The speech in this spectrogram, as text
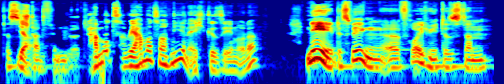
dass es Ja. stattfinden wird. Haben uns, wir haben uns noch nie in echt gesehen, oder? Nee, deswegen äh, freue ich mich, dass es dann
